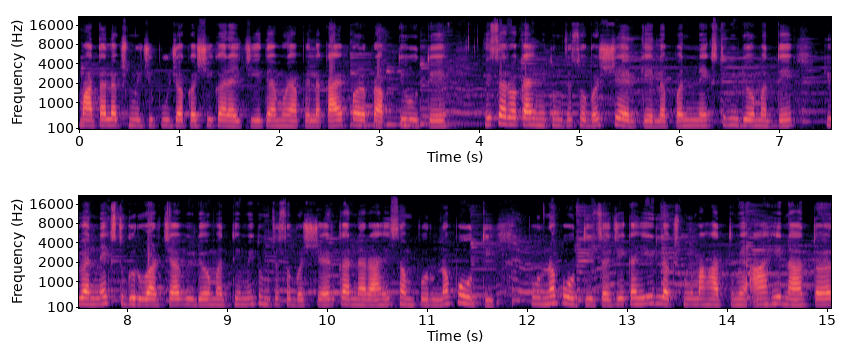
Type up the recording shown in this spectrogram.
माता लक्ष्मीची पूजा कशी करायची त्यामुळे आपल्याला काय फळप्राप्ती होते हे सर्व काही मी तुमच्यासोबत शेअर केलं. पण नेक्स्ट व्हिडिओमध्ये किंवा नेक्स्ट गुरुवारच्या व्हिडिओमध्ये मी तुमच्यासोबत शेअर करणार आहे संपूर्ण पोती पूर्ण पोतीचं जे काही लक्ष्मी महात्म्य आहे ना तर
